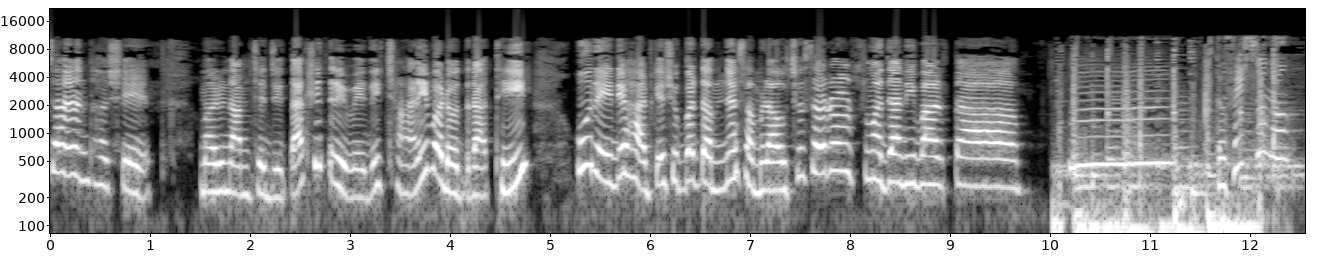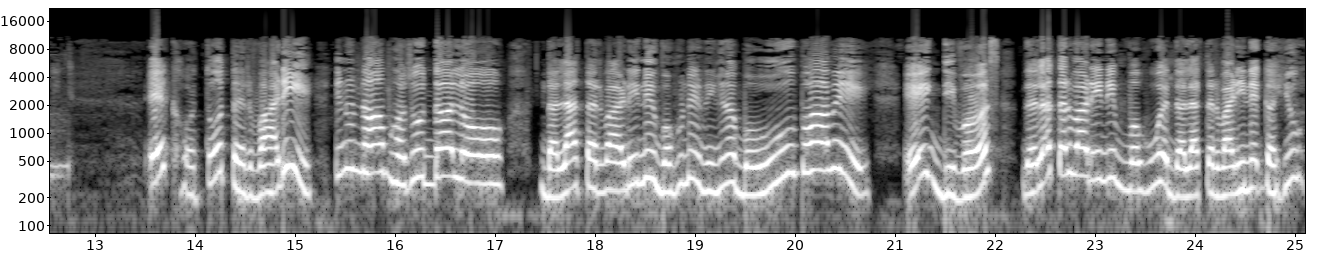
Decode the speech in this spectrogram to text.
જ આનંદ થશે. મારું નામ છે જીતાક્ષી ત્રિવેદી છાણી વડોદરાથી. હું રેડિયો હાટકેશ ઉપર તમને સંભળાવું છું સરસ મજાની વાર્તા. તો ફિર સુનો એક હતો તરવાડી. એનું નામ હતું દલો. દલા તરવાડીની બહુને રીંગણા બહુ ભાવે. એક દિવસ દલા તરવાડીની બહુએ દલા તરવાડીને કહ્યું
